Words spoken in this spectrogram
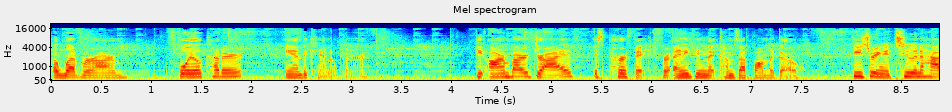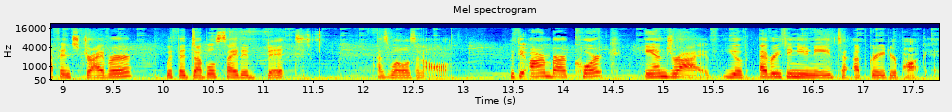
a lever arm, foil cutter, and a can opener. The armbar drive is perfect for anything that comes up on the go, featuring a two and a half inch driver with a double-sided bit, as well as an awl. With the armbar cork and drive, you have everything you need to upgrade your pocket.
